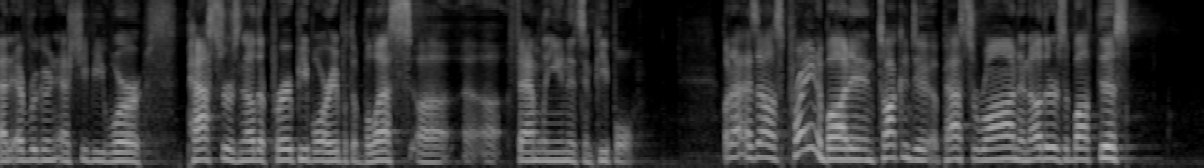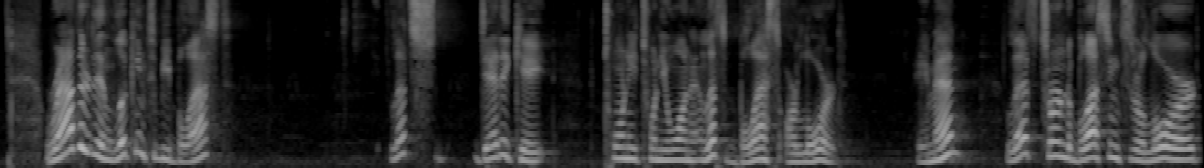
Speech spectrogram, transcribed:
at Evergreen SGV, where pastors and other prayer people are able to bless uh, uh, family units and people. But as I was praying about it and talking to Pastor Ron and others about this, rather than looking to be blessed, let's dedicate 2021 and let's bless our Lord. Amen? Let's turn the blessing to the Lord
